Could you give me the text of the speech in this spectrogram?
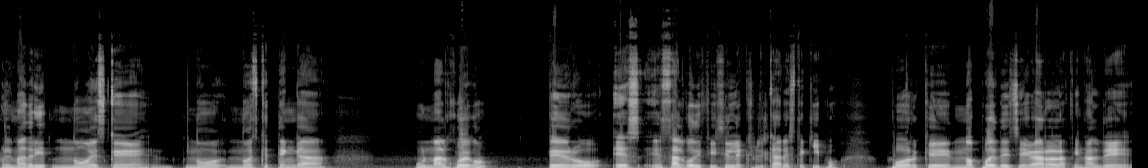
El Madrid no es que no, no es que tenga un mal juego, pero es, es algo difícil explicar este equipo porque no puedes llegar a la final de,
